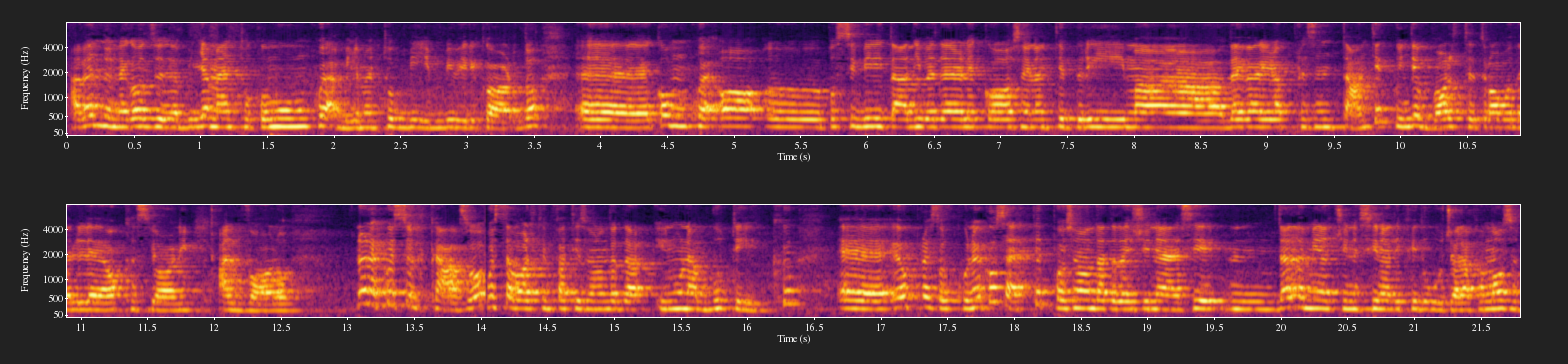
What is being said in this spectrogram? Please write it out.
avendo un negozio di abbigliamento comunque, abbigliamento bimbi vi ricordo, eh, comunque ho eh, possibilità di vedere le cose in anteprima dai vari rappresentanti e quindi a volte trovo delle occasioni al volo non è questo il caso, questa volta infatti sono andata in una boutique eh, e ho preso alcune cosette e poi sono andata dai cinesi, mh, mm, dalla mia cinesina di fiducia, la famosa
